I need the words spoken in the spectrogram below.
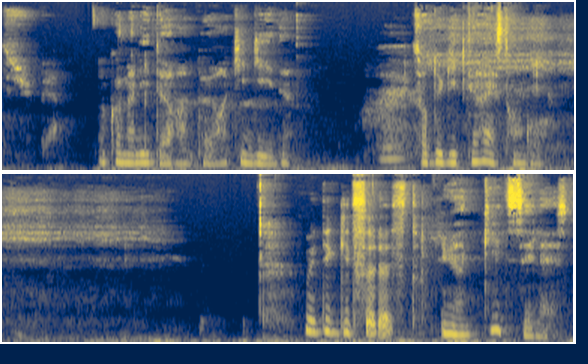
Super. Donc comme un leader un peu, hein, qui guide. Une sorte de guide terrestre en gros. Mais des guides célestes. Eu un guide céleste.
